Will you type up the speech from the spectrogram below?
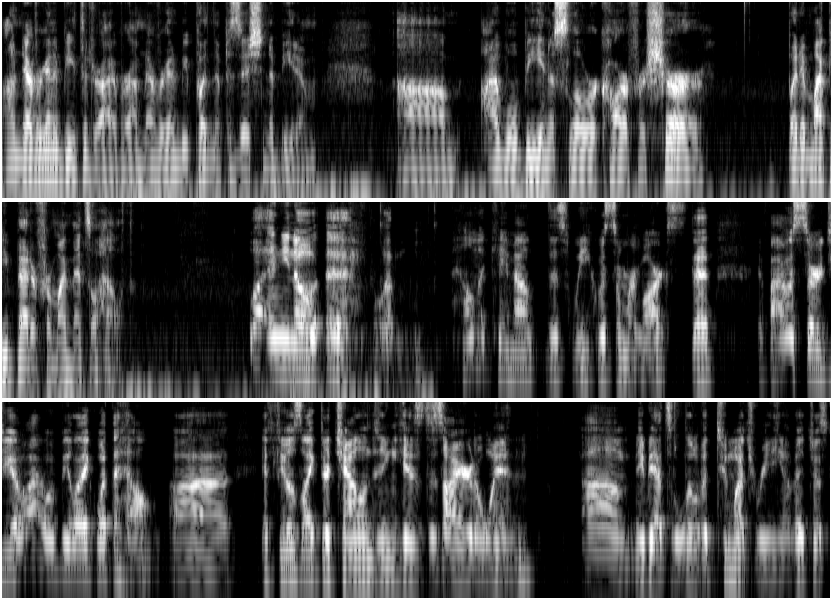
I'm never going to beat the driver. I'm never going to be put in the position to beat him. Um, I will be in a slower car for sure, but it might be better for my mental health. Well, and you know, uh, Helmut came out this week with some remarks that if I was Sergio, I would be like, what the hell? Uh, it feels like they're challenging his desire to win. Um, maybe that's a little bit too much reading of it. Just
